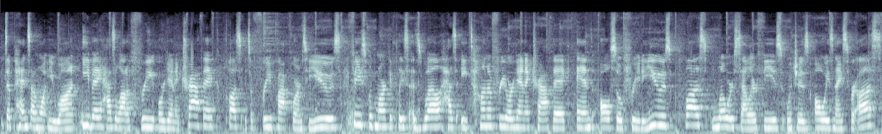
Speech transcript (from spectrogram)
It depends on what you want. eBay has a lot of free organic traffic, plus it's a free platform to use. Facebook Marketplace as well has a ton of free organic traffic and also free to use, plus lower seller fees, which is always nice for us.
